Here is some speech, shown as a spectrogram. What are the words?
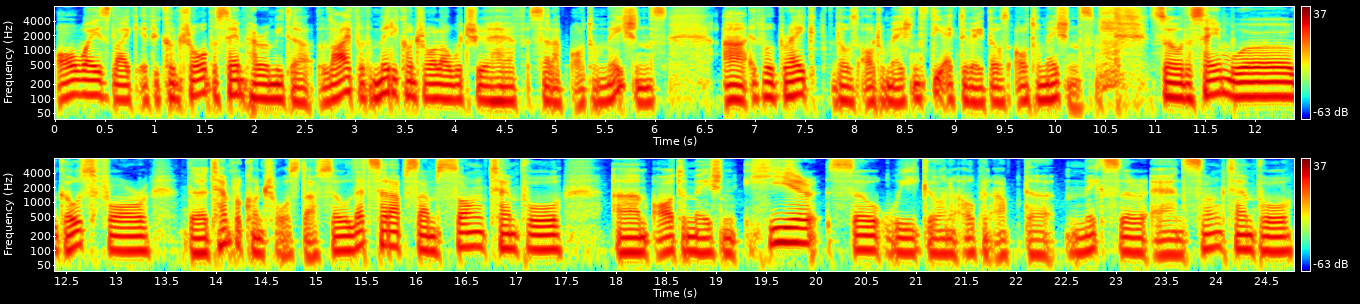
always, like if you control the same parameter live with a MIDI controller, which you have set up automations, uh, it will break those automations, deactivate those automations. So the same goes for the tempo control stuff. So let's set up some song tempo um, automation here. So we're gonna open up the mixer and song tempo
